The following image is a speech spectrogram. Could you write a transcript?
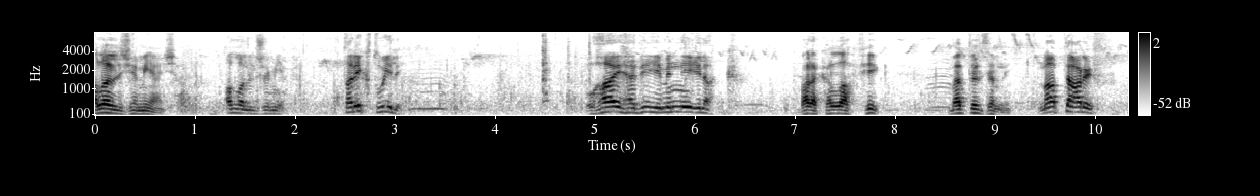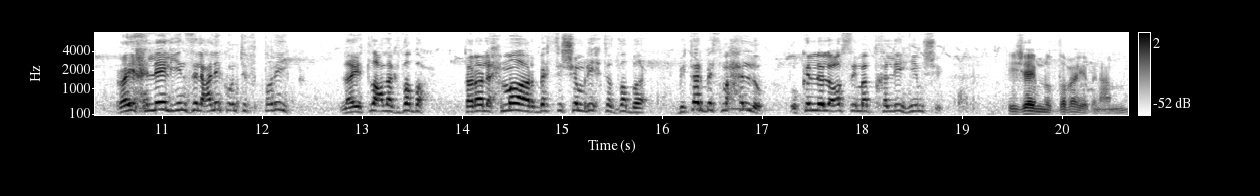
الله للجميع إن شاء الله. الله للجميع. طريق طويلة. وهاي هدية مني إلك. بارك الله فيك. ما بتلزمني. ما بتعرف. رايح الليل ينزل عليك وأنت في الطريق. لا يطلع لك ضبع. ترى الحمار بس يشم ريحة الضبع بتربس محله وكل العصي ما بتخليه يمشي. هي جاي من الضبع يا ابن عمي.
